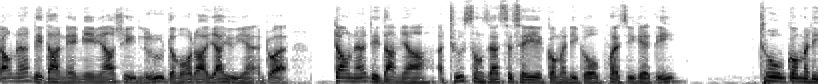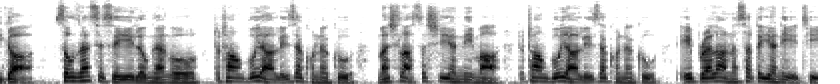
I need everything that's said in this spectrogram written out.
တောင်တန်းဒေသနယ်မြေများရှိလူမှုတဘောထားရယူရန်အတွက်တောင်တန်းဒေသများအထူးစုံစမ်းစစ်ဆေးရေးကော်မတီကိုဖွဲ့စည်းခဲ့သည်။ ထိုကော်မတီကစုံစမ်းစစ်ဆေးရေးလုပ်ငန်းကို1948ခုမတ်လ18ရက်နေ့မှ1948ခုဧပြီလ22ရက်နေ့အထိ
